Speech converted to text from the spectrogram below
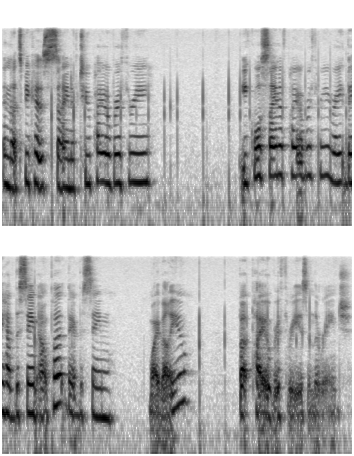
and that's because sine of 2 pi over 3 equals sine of pi over 3, right? They have the same output, they have the same y value, but pi over 3 is in the range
